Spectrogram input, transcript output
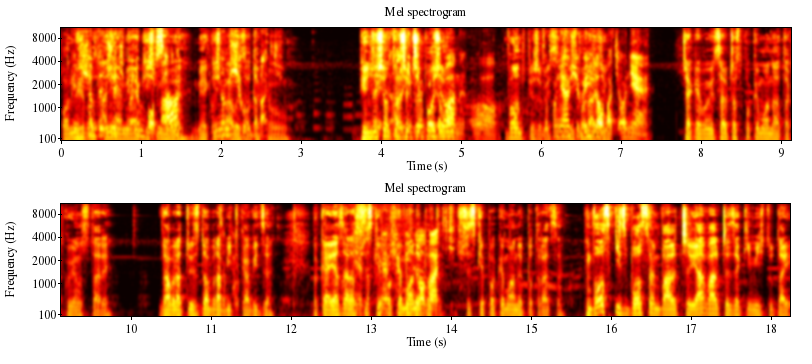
On mnie chyba... A nie, 53 mnie jakiś mały, mnie jakiś mały się zaatakował. Ale 53 nie byłem poziom. Wątpię, żebyś sobie zapomniałem się poradził. wyhealować, o nie. Czekaj, bo mnie cały czas Pokemony atakują, stary. Dobra, tu jest dobra bitka, widzę. Okej, ja zaraz nie, wszystkie zapomniałem się Pokemony, pot wszystkie Pokemony potracę. Woski z bossem walczy, ja walczę z jakimiś tutaj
